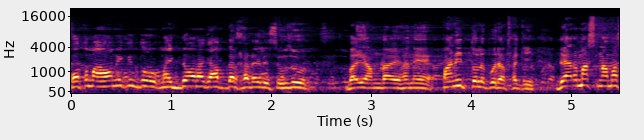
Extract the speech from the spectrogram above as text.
প্রথম আহনে কিন্তু মাইক দেওয়ার আগে আবদার খাটাই লেছে, হুজুর। ভাই, আমরা এখানে পানির তলে পড়ে থাকি, দেড় মাস নামাজ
